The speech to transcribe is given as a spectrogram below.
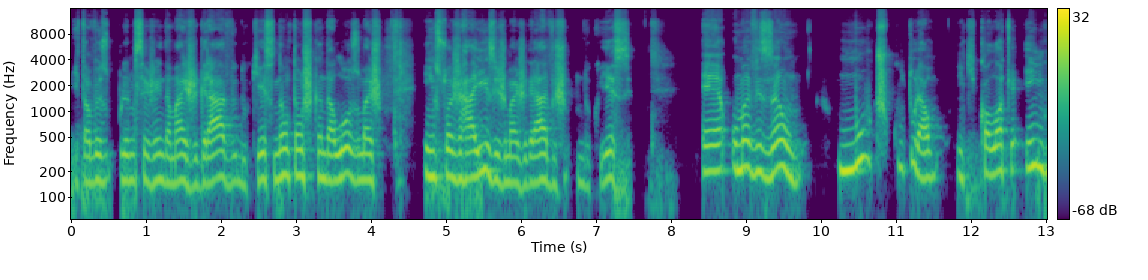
e talvez o problema seja ainda mais grave do que esse, não tão escandaloso, mas em suas raízes mais graves do que esse, é uma visão multicultural em que coloca em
